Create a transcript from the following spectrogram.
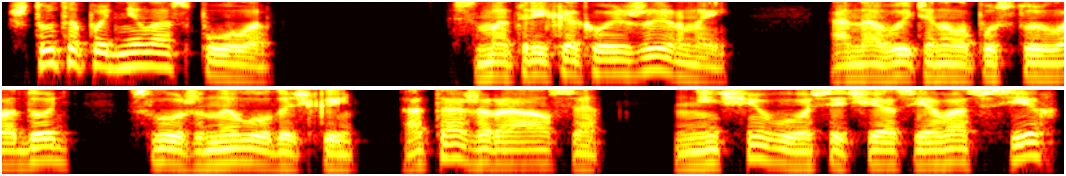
что-то подняла с пола. «Смотри, какой жирный!» Она вытянула пустую ладонь, сложенной лодочкой. «Отожрался! Ничего, сейчас я вас всех...»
